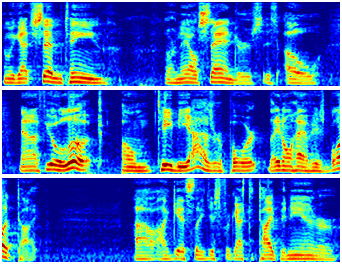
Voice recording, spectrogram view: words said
And we got 17, Larnell Sanders is O. Now, if you'll look on TBI's report, they don't have his blood type. I, I guess they just forgot to type it in or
